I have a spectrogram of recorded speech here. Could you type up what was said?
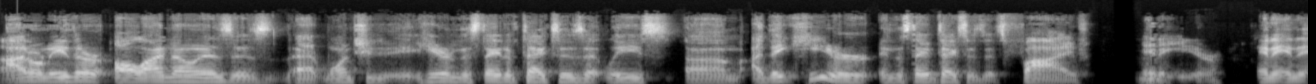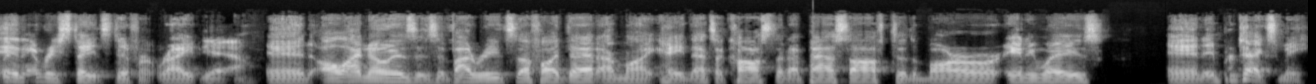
um, I don't either. All I know is is that once you here in the state of Texas, at least, um, I think here in the state of Texas, it's 5 mm-hmm. in a year. And, and, and every state's different, right? Yeah. And all I know is is if I read stuff like that, I'm like, hey, that's a cost that I passed off to the borrower anyways and it protects me.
